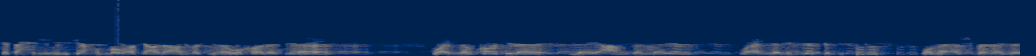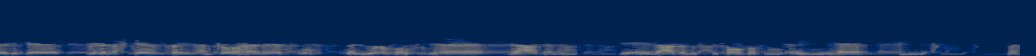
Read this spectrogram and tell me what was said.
كتحريم نكاح المرأة على عمتها وخالتها وأن القاتل لا عمدا لا يرث وأن للجدة السدس وما أشبه ذلك من الأحكام فإن أنكرها لا يكفر بل يعذر فيها لعدم لعدم استفاضة علمها في ما؟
